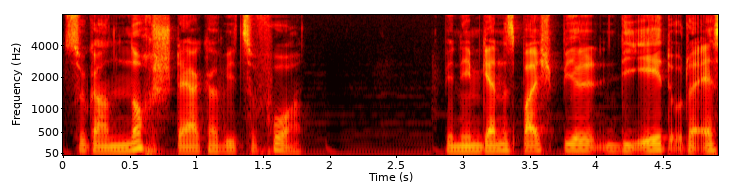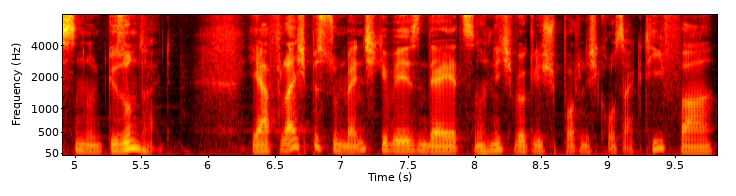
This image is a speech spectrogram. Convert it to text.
sogar noch stärker wie zuvor. Wir nehmen gerne das Beispiel Diät oder Essen und Gesundheit. Ja, vielleicht bist du ein Mensch gewesen, der jetzt noch nicht wirklich sportlich groß aktiv war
